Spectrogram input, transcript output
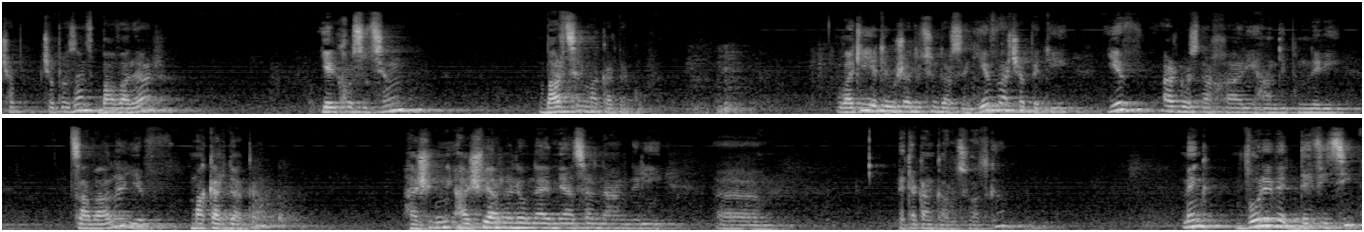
չափազանց բավարար երկխոսություն բարձր մակարդակով։ Ուղղակի եթե ուշադրություն դարձնենք եւ վարչապետի եւ արգոսնախարարի հանդիպումների ծավալը եւ մակարդակը հաշվի առնելով նաեւ միացյալ նահանգների պետական կառուցվածքը մենք որևէ դեֆիցիտ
